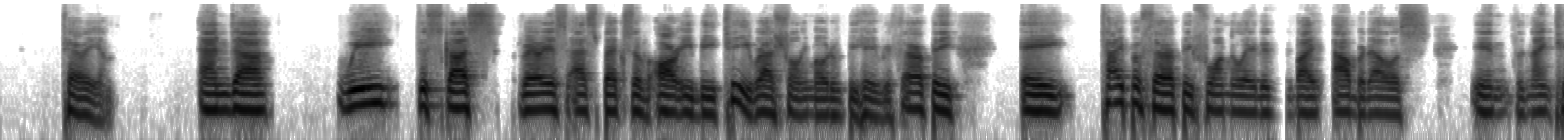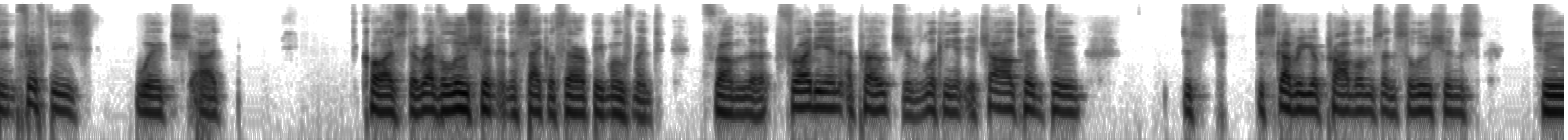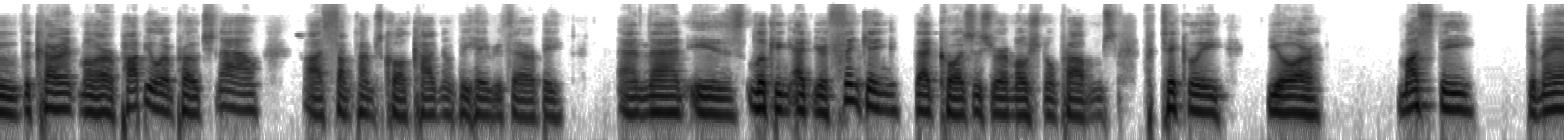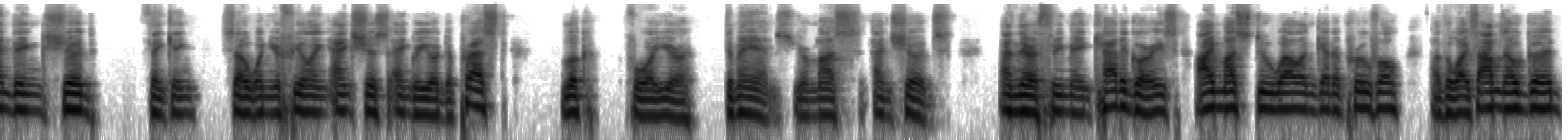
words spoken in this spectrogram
And uh, we discuss various aspects of REBT, rational emotive behavior therapy, a type of therapy formulated by Albert Ellis in the 1950s, which uh, caused a revolution in the psychotherapy movement from the Freudian approach of looking at your childhood to discover your problems and solutions to the current more popular approach now, uh, sometimes called cognitive behavior therapy. And that is looking at your thinking that causes your emotional problems, particularly your musty, demanding, should thinking. So when you're feeling anxious, angry, or depressed, look for your demands, your musts and shoulds. And there are three main categories. I must do well and get approval, otherwise, I'm no good.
